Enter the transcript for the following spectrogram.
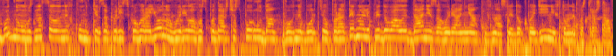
В одному з населених пунктів Запорізького району горіла господарча споруда. Вогнеборці оперативно ліквідували дані загоряння. Внаслідок подій ніхто не постраждав.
